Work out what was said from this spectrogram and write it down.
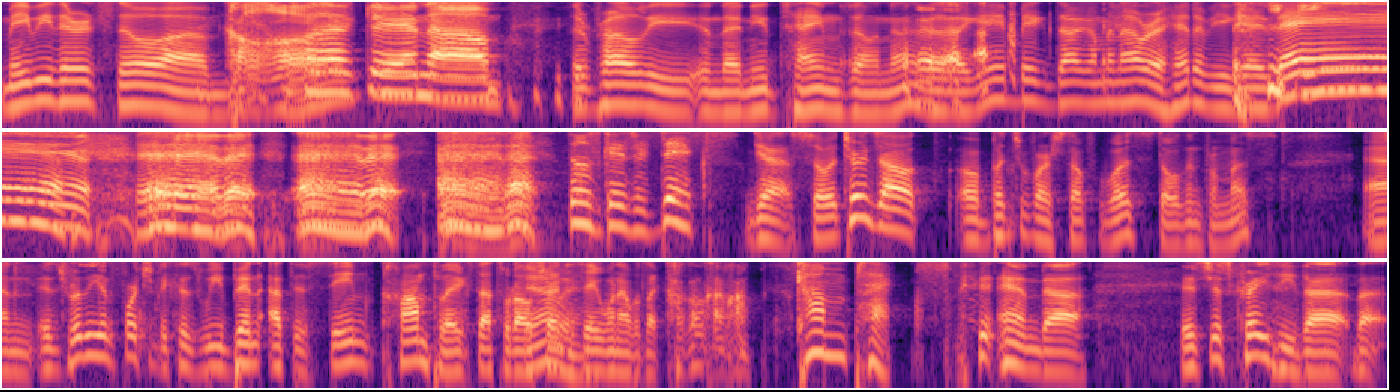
Maybe they're still um, fucking um. They're probably in that new time zone. No? They're like, "Hey, big dog, I'm an hour ahead of you guys." Damn. Those guys are dicks. Yeah, so it turns out a bunch of our stuff was stolen from us. And it's really unfortunate because we've been at the same complex. That's what I was Yeah, trying to say when I was like, Complex. and uh, it's just crazy that, that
